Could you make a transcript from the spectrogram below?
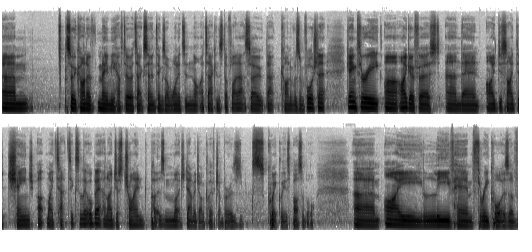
Um, so it kind of made me have to attack certain things I wanted to not attack and stuff like that. So that kind of was unfortunate. Game three, uh, I go first, and then I decide to change up my tactics a little bit, and I just try and put as much damage on Cliffjumper as, as quickly as possible. Um, I leave him three quarters of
